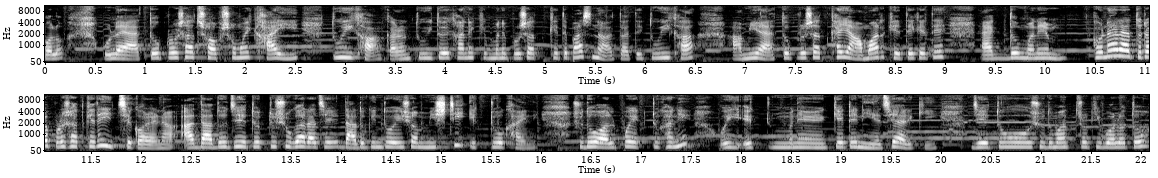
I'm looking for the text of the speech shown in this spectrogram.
বলো? বলো এত প্রসাদ সব সময় খাই, তুই খা। কারণ তুই তো এখানে মানে প্রসাদ খেতে পাস না, তাতে তুই খা। আমি এত প্রসাদ খাই, আমার খেতে খেতে একদম মানে এখন আর এতটা প্রসাদ খেতে ইচ্ছে করে না। আর দাদু যেহেতু একটু সুগার আছে, দাদু কিন্তু ওই সব মিষ্টি একটুও খায়নি। শুধু অল্প একটুখানি ওই একটু মানে কেটে নিয়েছে আর কি। যেহেতু শুধুমাত্র কি বলতো,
